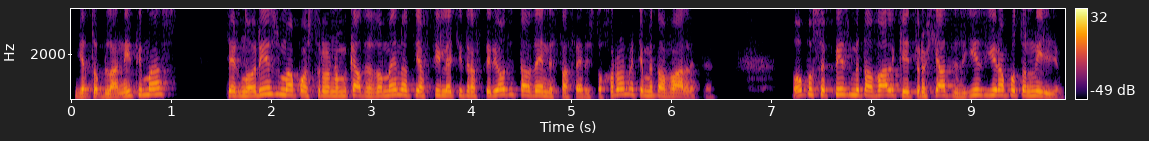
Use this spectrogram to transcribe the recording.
για τον πλανήτη μας και γνωρίζουμε από αστρονομικά δεδομένα ότι αυτή η ηλιακή δραστηριότητα δεν είναι σταθερή στον χρόνο και μεταβάλλεται. Όπως επίσης μεταβάλλει και η τροχιά της γης γύρω από τον ήλιο.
